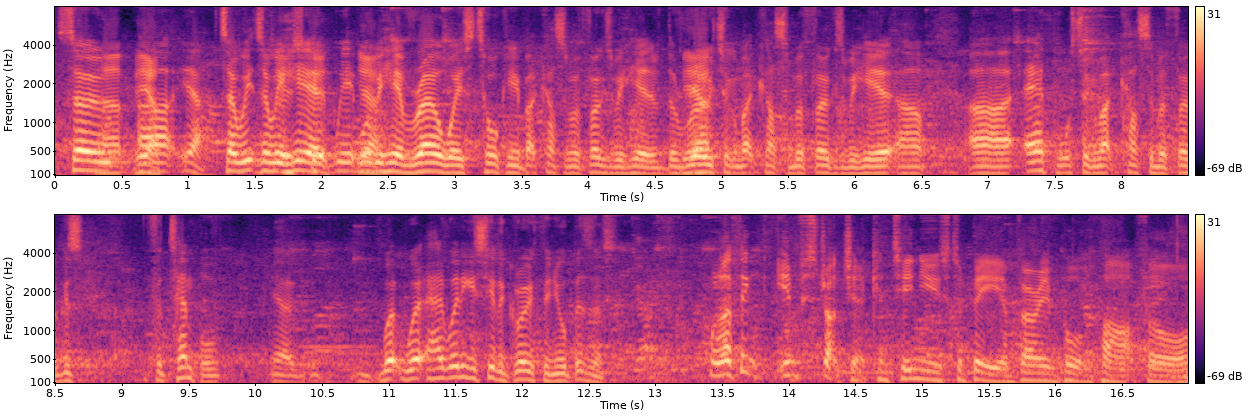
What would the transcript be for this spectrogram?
So Uh, yeah, yeah. uh, yeah. So we so we hear we, yeah. we hear railways talking about customer focus. We hear the road Yeah. talking about customer focus. We hear uh, uh, airports talking about customer focus. For Temple, you know, where, where, where do you see the growth in your business? Well, I think infrastructure continues to be a very important part for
